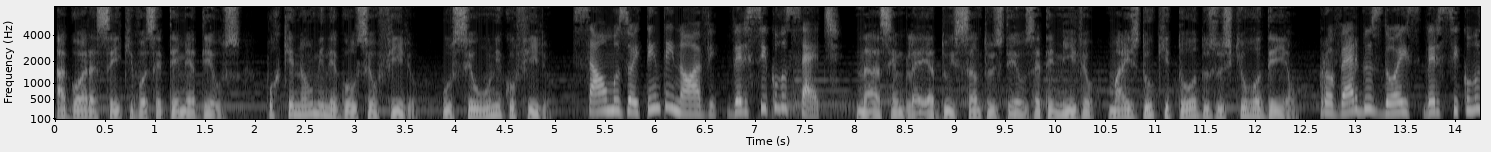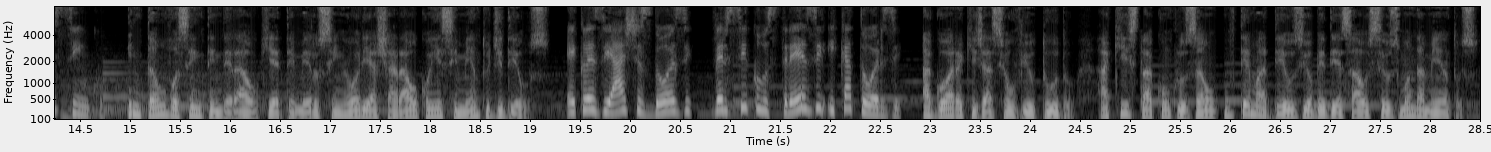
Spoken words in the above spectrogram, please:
Agora sei que você teme a Deus, porque não me negou seu filho, o seu único filho. Salmos 89, versículo 7. Na Assembleia dos Santos Deus é temível, mais do que todos os que o rodeiam. Provérbios 2, versículo 5. Então você entenderá o que é temer o Senhor e achará o conhecimento de Deus. Eclesiastes 12, versículos 13 e 14. Agora que já se ouviu tudo, aqui está a conclusão: tema a Deus e obedeça aos seus mandamentos,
